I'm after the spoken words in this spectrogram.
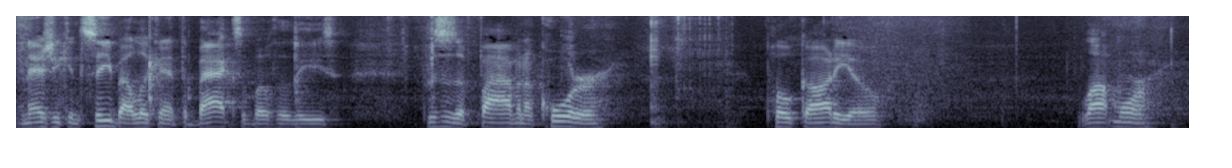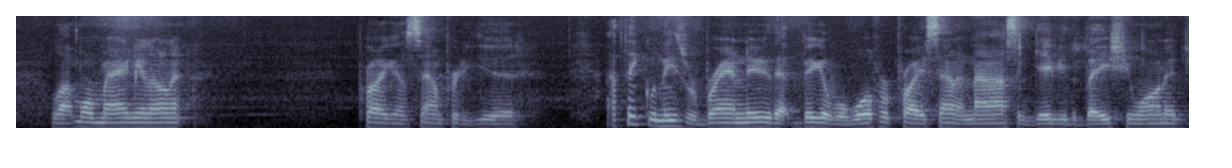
And as you can see by looking at the backs of both of these, this is a five and a quarter Polk Audio. A lot more, a lot more magnet on it. Probably gonna sound pretty good. I think when these were brand new, that big of a woofer probably sounded nice and gave you the bass you wanted.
